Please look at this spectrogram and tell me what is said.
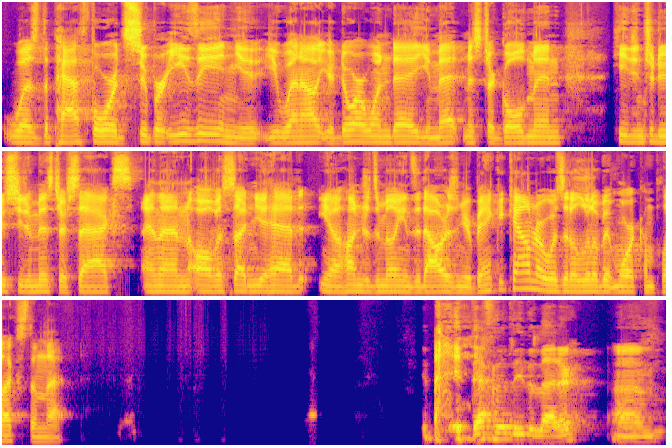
was the path forward super easy and you you went out your door one day you met Mr. Goldman he introduced you to Mr. Sachs and then all of a sudden you had you know hundreds of millions of dollars in your bank account or was it a little bit more complex than that definitely the latter. Um,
